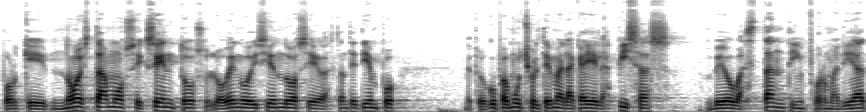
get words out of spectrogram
porque no estamos exentos, lo vengo diciendo hace bastante tiempo, me preocupa mucho el tema de la calle de las pizzas, veo bastante informalidad,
